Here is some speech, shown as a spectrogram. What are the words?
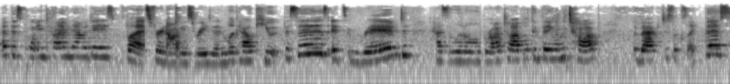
at this point in time nowadays but it's for an obvious reason. Look how cute this is. It's ribbed. Has a little bra top looking thing on the top. The back just looks like this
